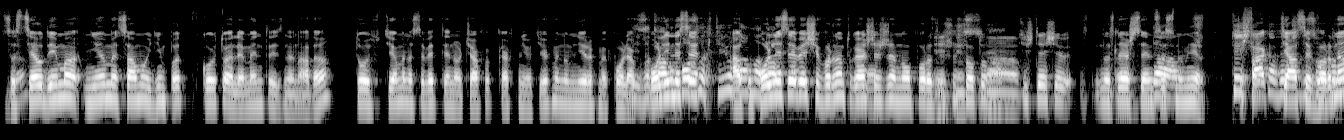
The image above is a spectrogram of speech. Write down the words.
с цел да има, ние имаме само един път, в който елемента е изненада. Тоест отиваме на съвет, те не очакват, както ние отивахме, номинирахме Поли. Ако Поли не се, ти ако Поли не се беше върнал, тогава ще е много по-различно, защото Единствена- ти щеше на следващата седмица да Да, се номинира. те Факт, тя да се върна и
